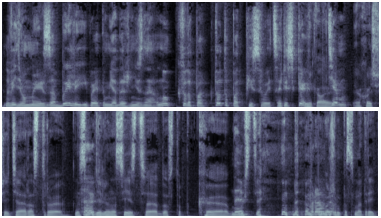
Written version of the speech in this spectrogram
но, видимо, мы их забыли, и поэтому я даже не знаю. Ну, кто-то кто подписывается. Респект Николай, тем... хочешь, я тебя расстрою? На так. самом деле у нас есть э, доступ к Бусти. Да? да, мы можем посмотреть.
